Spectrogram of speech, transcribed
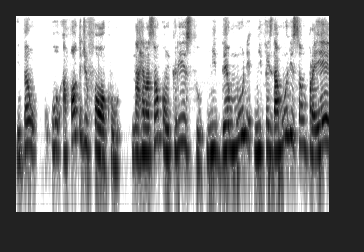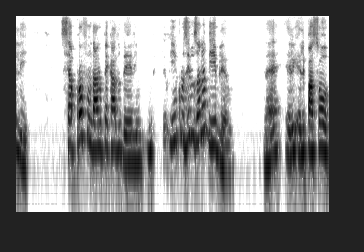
Então, o, a falta de foco na relação com Cristo me deu me fez dar munição para ele se aprofundar no pecado dele, inclusive usando a Bíblia. Né? Ele, ele passou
